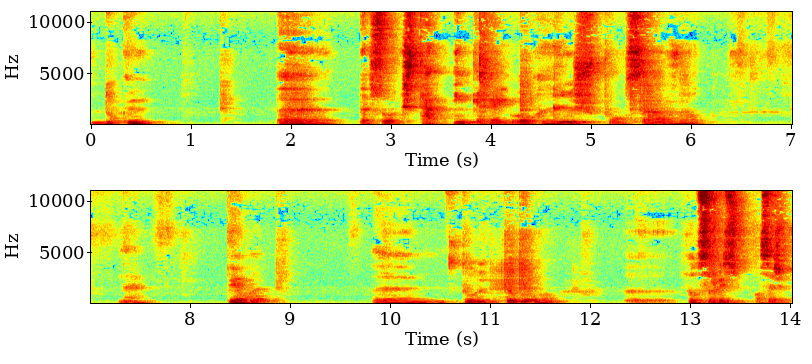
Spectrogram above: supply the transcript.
do que uh, a pessoa que está encarregue ou responsável né, pela, uh, pelo, pelo, uh, pelo serviço. Ou seja,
